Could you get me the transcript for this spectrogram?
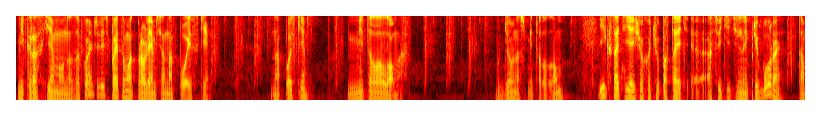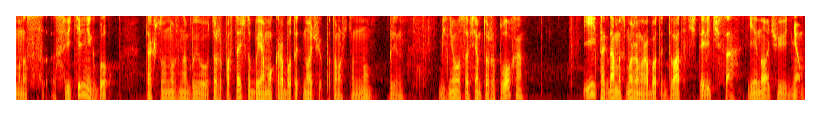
Микросхемы у нас закончились, поэтому отправляемся на поиски. На поиски металлолома. Где у нас металлолом? И, кстати, я еще хочу поставить э, осветительные приборы. Там у нас светильник был. Так что нужно бы его тоже поставить, чтобы я мог работать ночью. Потому что, ну, блин, без него совсем тоже плохо. И тогда мы сможем работать 24 часа. И ночью, и днем.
